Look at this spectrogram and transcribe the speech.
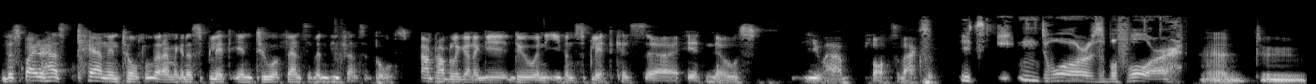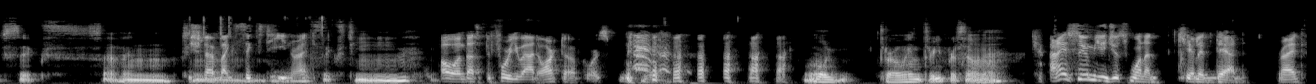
The spider has ten in total that I'm going to split into offensive and defensive pools. I'm probably going to do an even split because uh, it knows you have lots of axes. It's eaten dwarves before. Add two, six, seven. You should have like 16, right? Sixteen. Oh, and that's before you add artha, of course. We'll throw in three persona. I assume you just want to kill it dead, right?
